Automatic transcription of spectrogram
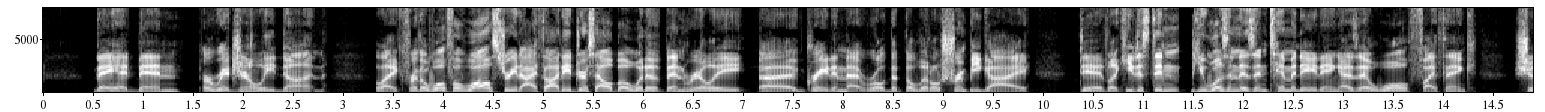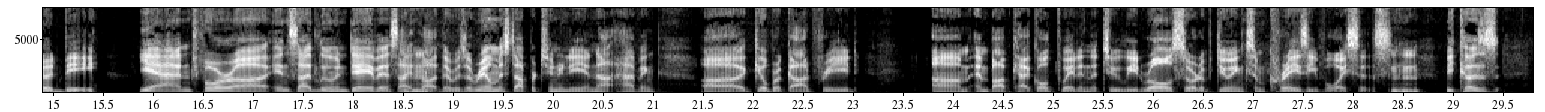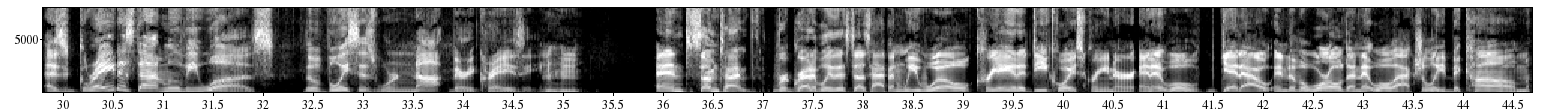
they had been originally done. Like for the Wolf of Wall Street, I thought Idris Elba would have been really uh, great in that role that the little shrimpy guy did. Like he just didn't, he wasn't as intimidating as a wolf, I think, should be. Yeah, and for uh, Inside Llewyn Davis, Mm-hmm. I thought there was a real missed opportunity in not having uh, Gilbert Gottfried um, and Bobcat Goldthwait in the two lead roles, sort of doing some crazy voices. Mm-hmm. Because as great as that movie was, the voices were not very crazy. Mm-hmm. And sometimes, regrettably, this does happen. We will create a decoy screener and it will get out into the world and it will actually become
